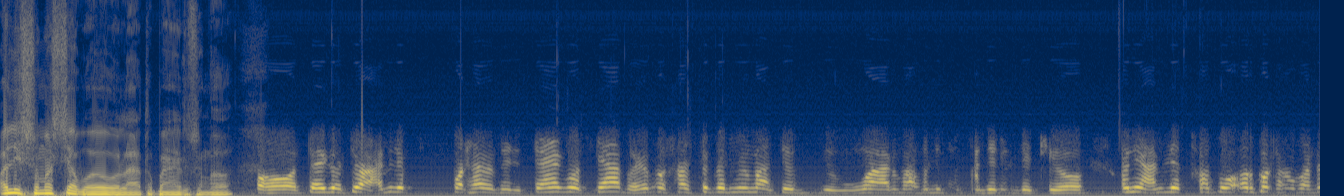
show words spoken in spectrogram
अलि समस्या भयो होला तपाईँहरूसँग। त्यहीको त्यो हामीले पठायो फेरि। त्यहाँको त्यहाँ भएको स्वास्थ्य कर्मीमा त्यो उहाँहरूमा पनि पोजिटिभ देखियो। अनि हामीले थप अर्को ठाउँबाट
